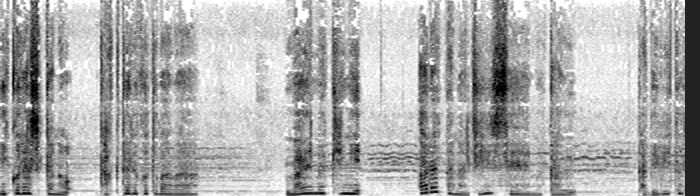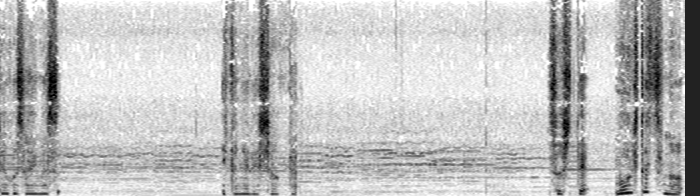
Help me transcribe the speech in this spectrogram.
ニコラシカのカクテル言葉は前向きに新たな人生へ向かう旅人でございます。いかがでしょうか？そしてもう一つの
